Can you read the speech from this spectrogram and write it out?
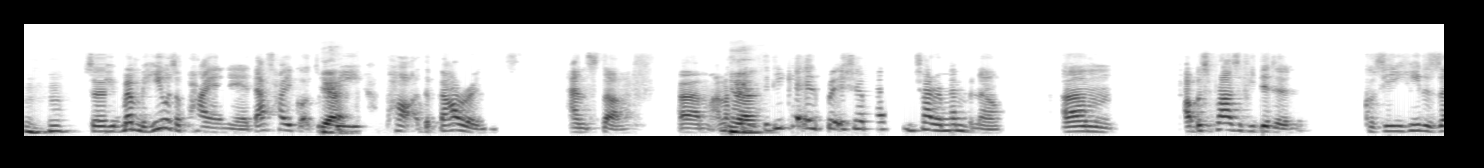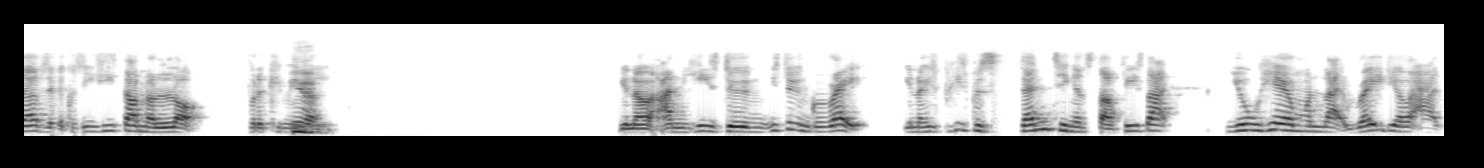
Mm-hmm. So remember, he was a pioneer. That's how he got to yeah. be part of the barons and stuff. Um, and I yeah. think, did he get his British? I'm trying to remember now. Um, I'd be surprised if he didn't, because he he deserves it because he, he's done a lot for the community. Yeah. You know, and he's doing he's doing great. You know, he's he's presenting and stuff. He's like you'll hear him on like radio ads,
